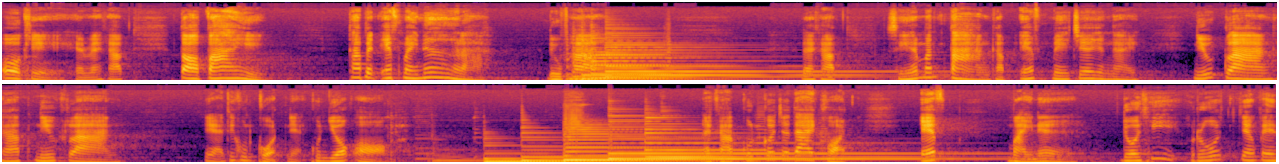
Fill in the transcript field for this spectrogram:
โอเค เห็นไหมครับ ต่อไปถ้าเป็น F minor ล่ะ ดูภาพนะครับสิ่งที่มันต่างกับ F major ยังไง นิ้วกลางครับ นิ้วกลางเนี่ยที่คุณกดเนี่ยคุณยกออกนะครับคุณก็จะได้คอร์ด F minor โดยที่ root ยังเป็น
